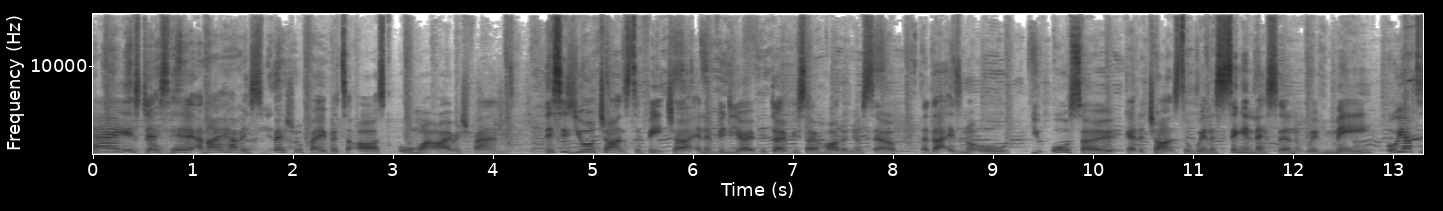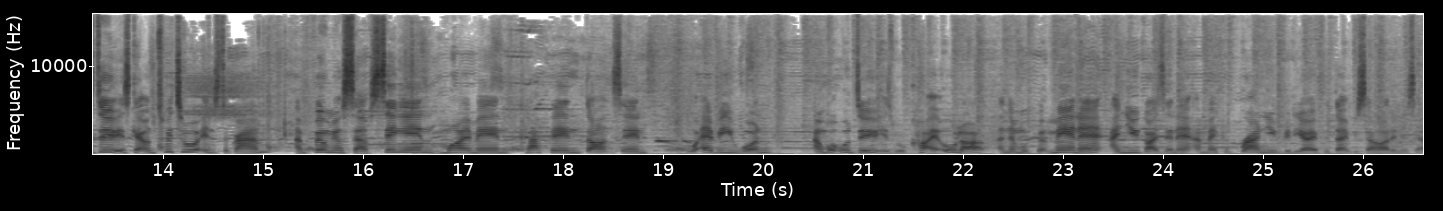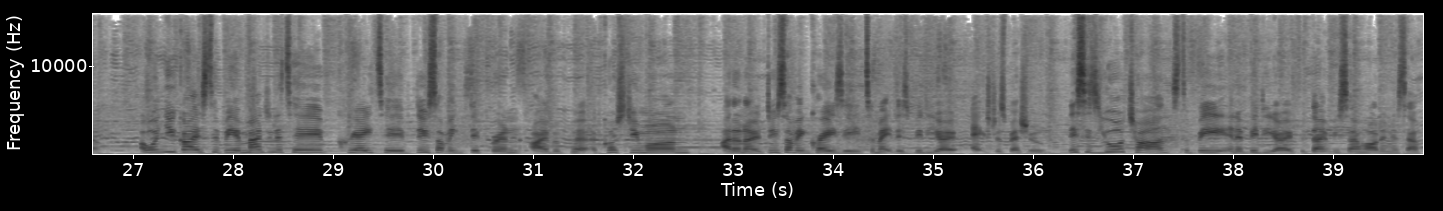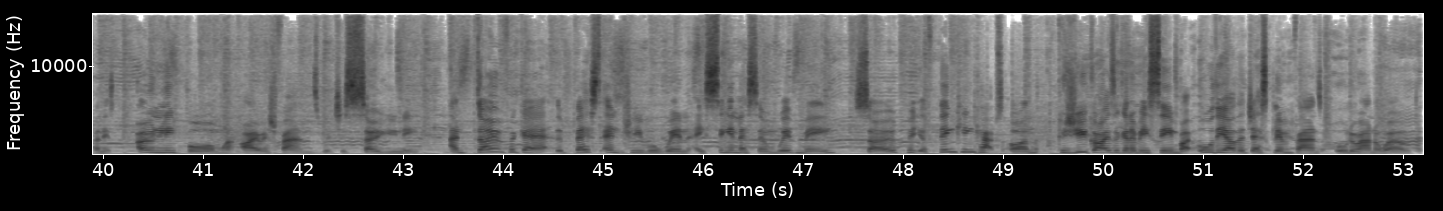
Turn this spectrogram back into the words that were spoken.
Hey, it's Jess here, and I have a special favour to ask all my Irish fans. This is your chance to feature in a video for Don't Be So Hard on Yourself, but that is not all. You also get the chance to win a singing lesson with me. All you have to do is get on Twitter or Instagram and film yourself singing, miming, clapping, dancing, whatever you want. And what we'll do is we'll cut it all up and then we'll put me in it and you guys in it and make a brand new video for Don't Be So Hard on Yourself. I want you guys to be imaginative, creative, do something different. Either put a costume on, I don't know, do something crazy to make this video extra special. This is your chance to be in a video for Don't Be So Hard on Yourself, and it's only for my Irish fans, which is so unique. And don't forget, the best entry will win a singing lesson with me. So put your thinking caps on, because you guys are going to be seen by all the other Jess Glynne fans all around the world.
